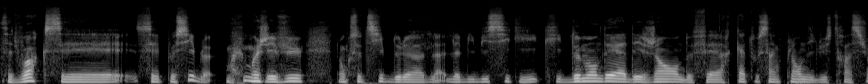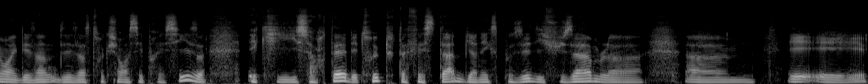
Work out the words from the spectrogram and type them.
c'est de voir que c'est possible. Moi, j'ai vu donc ce type de la, BBC qui, demandait à des gens de faire quatre ou cinq plans d'illustration avec des, instructions assez précises et qui sortait des trucs tout à fait stables, bien exposés, diffusables. Euh, euh, et,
